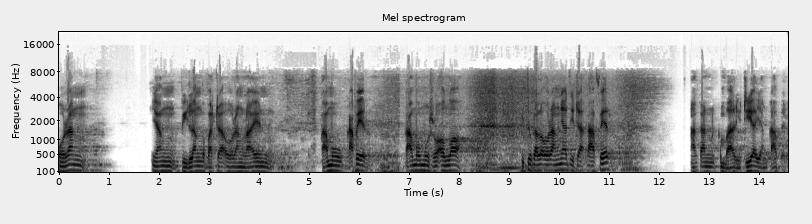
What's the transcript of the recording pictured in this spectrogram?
orang yang bilang kepada orang lain kamu kafir, kamu musuh Allah. Itu kalau orangnya tidak kafir akan kembali dia yang kafir.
